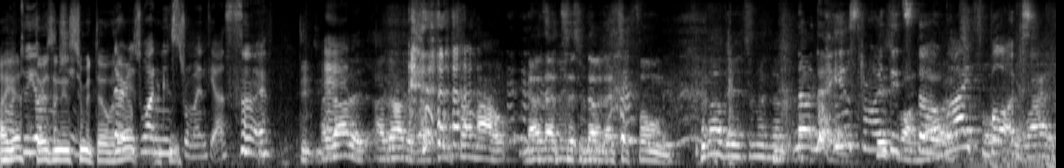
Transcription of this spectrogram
Oh, uh, yeah? to your There's an machine. instrument over There there? is one I can- instrument, yes. I got it. I got it. I think somehow. No, that's a, no, that's a phone. No, the instrument. No, no, the instrument This is one, the no, it's white the box. white.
